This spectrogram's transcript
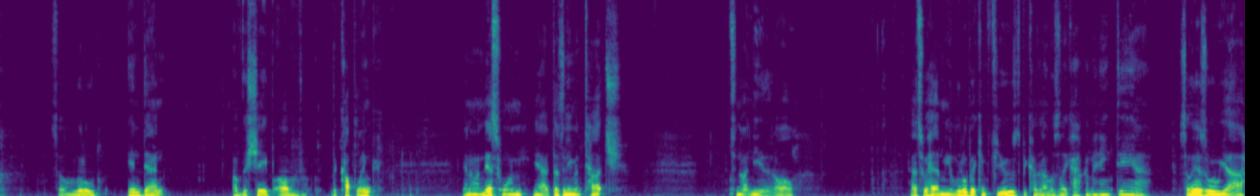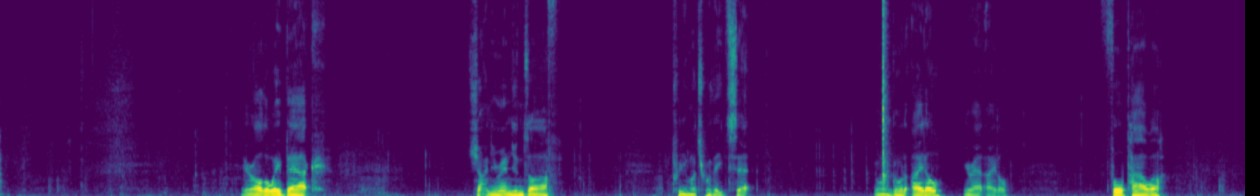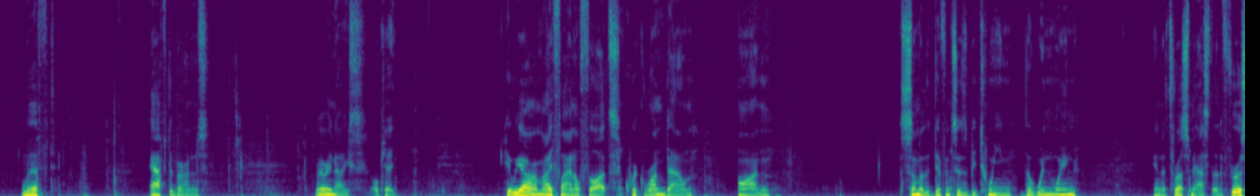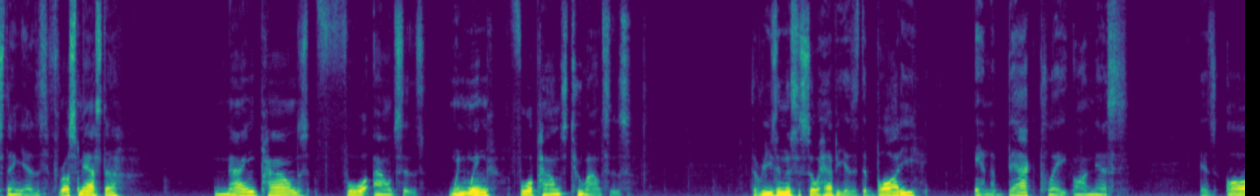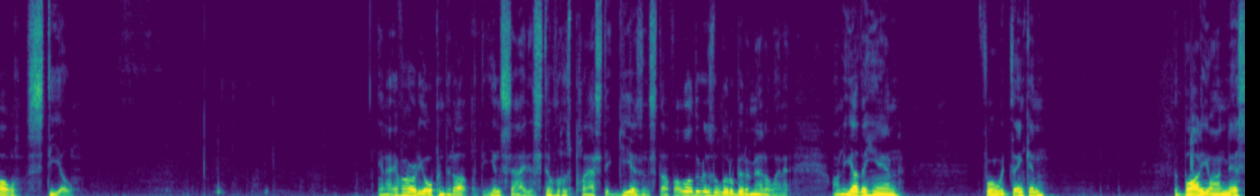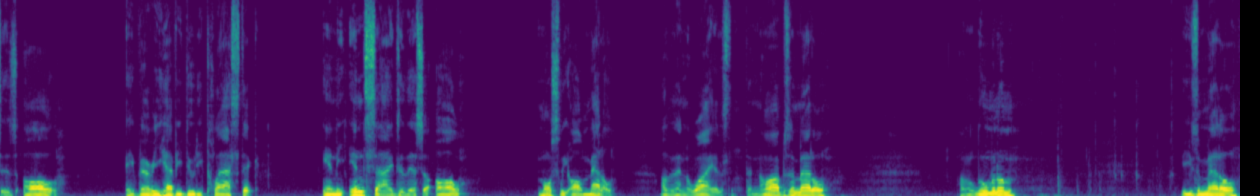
So a little indent of the shape of the cup link. And on this one, yeah, it doesn't even touch. It's not needed at all. That's what had me a little bit confused because I was like, how come it ain't there? So here's where we are. You're all the way back, shutting your engines off, pretty much where they'd set. You want to go to idle, you're at idle. Full power, lift, afterburners. Very nice. Okay. Here we are on my final thoughts. Quick rundown. on some of the differences between the Winwing and the Thrustmaster. The first thing is Thrustmaster, 9 pounds 4 ounces. Winwing, 4 pounds 2 ounces. The reason this is so heavy is the body and the back plate on this is all steel. and I've already opened it up. The inside is still those plastic gears and stuff, although there is a little bit of metal in it. On the other hand, forward thinking, the body on this is all a very heavy duty plastic and the insides of this are all mostly all metal other than the wires. The knobs are metal, aluminum, these are metal.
